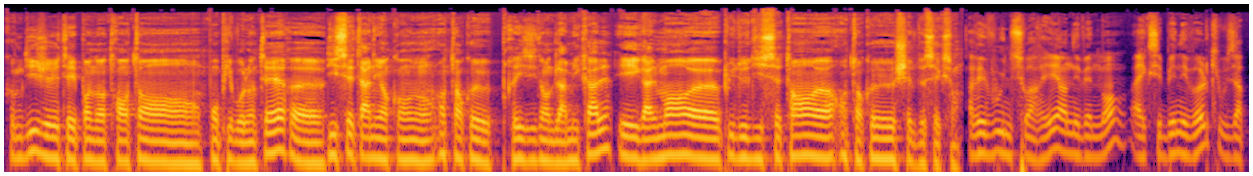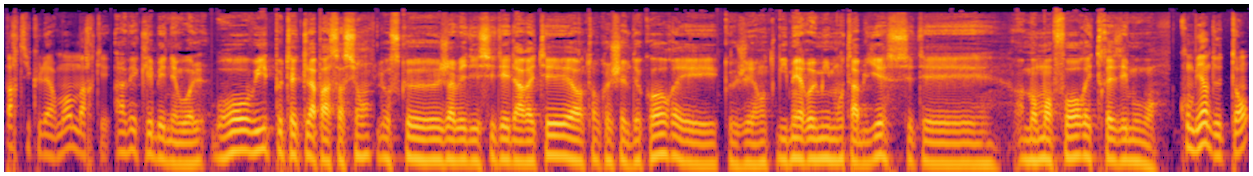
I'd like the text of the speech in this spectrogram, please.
comme dit, j'ai été pendant 30 ans pompier volontaire, euh, 17 années en, en, en tant que président de l'amicale et également euh, plus de 17 ans euh, en tant que chef de section. Avez-vous une soirée, un événement avec ces bénévoles qui vous a particulièrement marqué? Avec les bénévoles. Oh oui, peut-être la passation. Lorsque j'avais décidé d'arrêter en tant que chef de corps et que j'ai entre guillemets remis mon tablier, c'était un moment fort et très émouvant. Combien de temps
